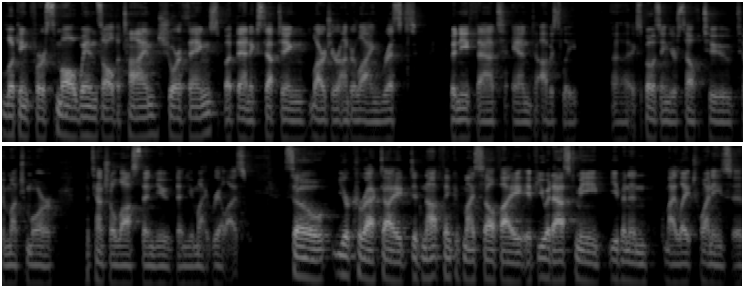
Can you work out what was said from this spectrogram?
looking for small wins all the time, sure things, but then accepting larger underlying risks beneath that, and obviously uh, exposing yourself to to much more potential loss than you than you might realize. So you're correct. I did not think of myself. I, if you had asked me, even in my late twenties, uh,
